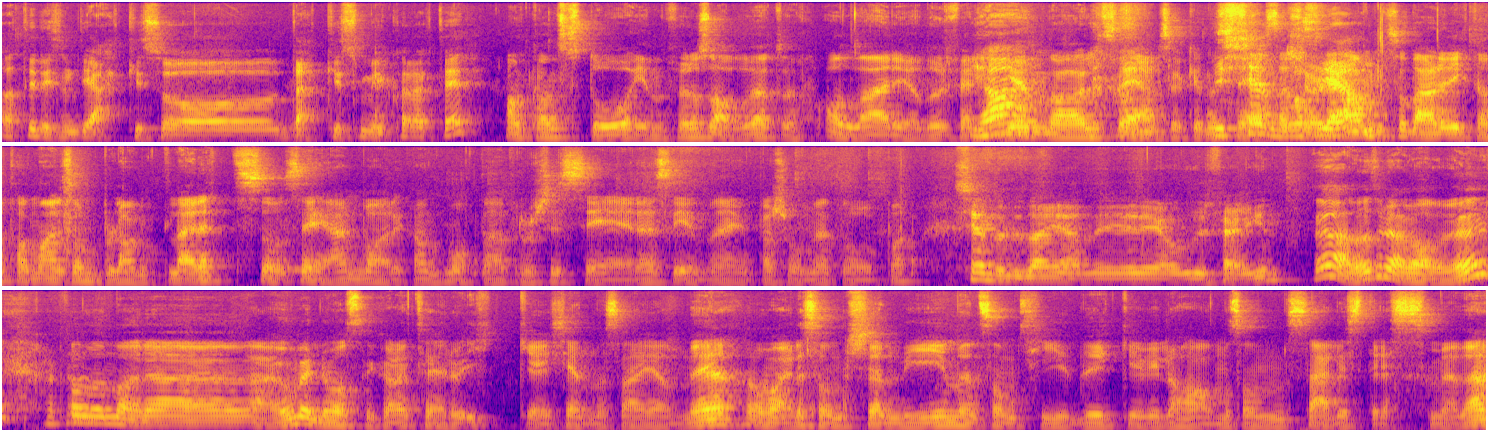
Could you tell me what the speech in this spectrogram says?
At det liksom, de er ikke så, det er ikke så mye karakter. Han kan stå inn for oss alle, vet du. Alle er Reodor Ja. Felgen, og seeren skal kunne se seg sjøl igjen. Så da er det viktig at han har liksom blankt lerret, så seeren bare kan på en måte prosjisere sine personlighet over på. Kjenner du deg igjen i Reodor Felgen? Ja, det tror jeg vi alle gjør. Der, det er jo en veldig vanskelig karakter å ikke kjenne seg igjen i. Å være sånn geni, men samtidig ikke ville ha noe sånn særlig stress med det.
